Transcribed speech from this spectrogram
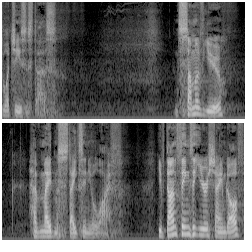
Is what Jesus does. And some of you have made mistakes in your life. You've done things that you're ashamed of,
